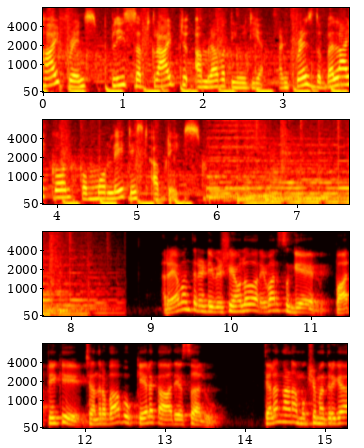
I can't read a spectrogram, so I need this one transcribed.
Hi friends please subscribe to Amaravati media and press the bell icon for more latest updates Revanth Reddy విషయంలో రివర్స్ గేర్ పార్టీకి చంద్రబాబు కీలక ఆదేశాలు. తెలంగాణ ముఖ్యమంత్రిగా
